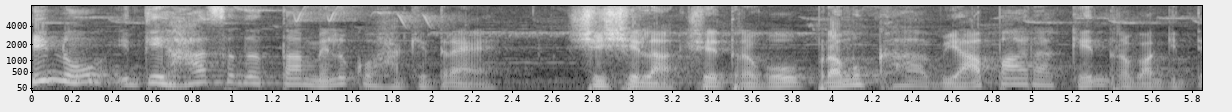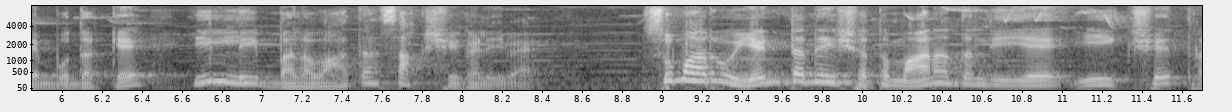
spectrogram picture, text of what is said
ಇನ್ನು ಇತಿಹಾಸದತ್ತ ಮೆಲುಕು ಹಾಕಿದ್ರೆ ಶಿಶಿಲಾ ಕ್ಷೇತ್ರವು ಪ್ರಮುಖ ವ್ಯಾಪಾರ ಕೇಂದ್ರವಾಗಿತ್ತೆಂಬುದಕ್ಕೆ ಇಲ್ಲಿ ಬಲವಾದ ಸಾಕ್ಷಿಗಳಿವೆ. ಸುಮಾರು ಎಂಟನೇ ಶತಮಾನದಲ್ಲಿಯೇ ಈ ಕ್ಷೇತ್ರ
